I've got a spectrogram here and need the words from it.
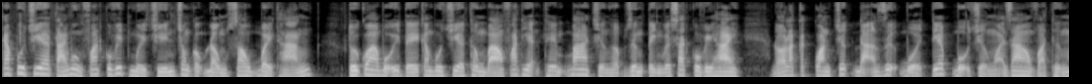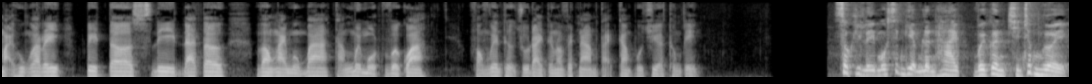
Campuchia tái bùng phát COVID-19 trong cộng đồng sau 7 tháng. Tối qua, Bộ Y tế Campuchia thông báo phát hiện thêm 3 trường hợp dương tính với SARS-CoV-2. Đó là các quan chức đã dự buổi tiếp Bộ trưởng Ngoại giao và Thương mại Hungary Peter Slidater vào ngày 3 tháng 11 vừa qua. Phóng viên thường trú Đài tiếng nói Việt Nam tại Campuchia thông tin. Sau khi lấy mẫu xét nghiệm lần 2 với gần 900 người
